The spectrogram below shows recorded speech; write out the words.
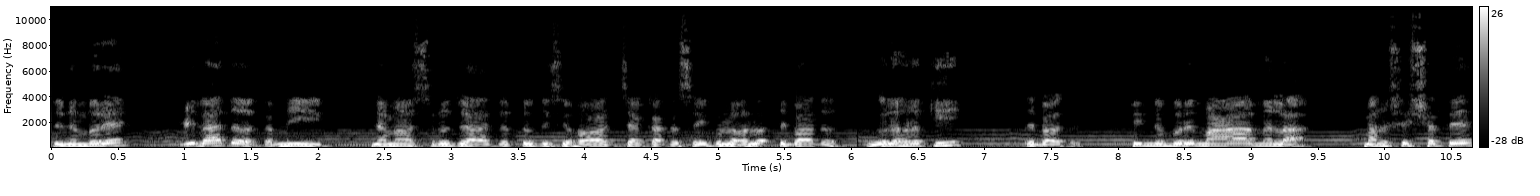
দুই নম্বরে ইবাদত। আপনি নামাজ রোজা যত কিছু হজ জাকাত আছে এগুলো হলো ইবাদত। এগুলো হলো কি? ইবাদত। তিন নম্বরে মা মেলা মানুষের সাথে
